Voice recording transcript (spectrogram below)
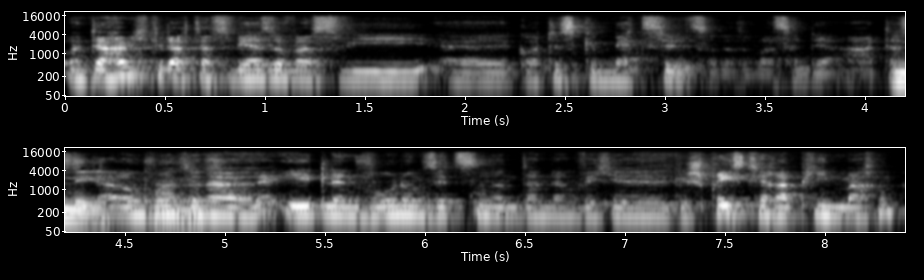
und da habe ich gedacht, das wäre sowas wie äh, Gottes Gemetzels oder sowas in der Art, dass Nee, die da irgendwo in so einer edlen Wohnung sitzen und dann irgendwelche Gesprächstherapien machen.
